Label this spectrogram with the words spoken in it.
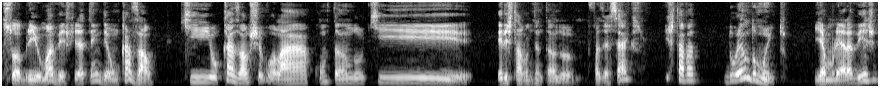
sobre uma vez que ele atendeu um casal, que o casal chegou lá contando que eles estavam tentando fazer sexo e estava doendo muito. E a mulher era virgem,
